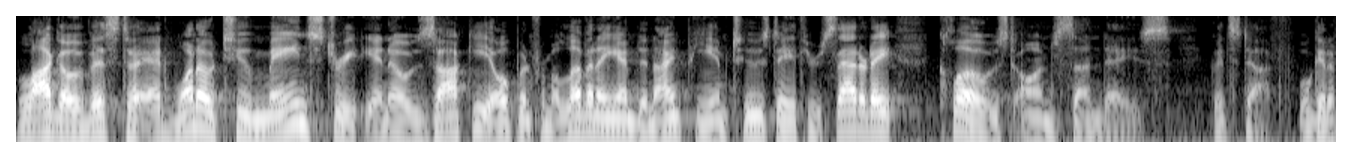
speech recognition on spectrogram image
Lago Vista at 102 Main Street in Ozawkie, open from 11 a.m. to 9 p.m. Tuesday through Saturday, closed on Sundays. Good stuff. We'll get a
